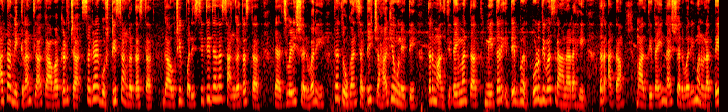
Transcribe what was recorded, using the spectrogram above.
आता विक्रांतला गावाकडच्या सगळ्या गोष्टी सांगत असतात. गावची परिस्थिती त्याला सांगत असतात. त्याचवेळी शर्वरी त्या दोघांसाठी चहा घेऊन येते. तर मालतीताई म्हणतात मी तर इथे भरपूर दिवस राहणार आहे. तर आता मालतीताईंना शर्वरी म्हणू लागते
